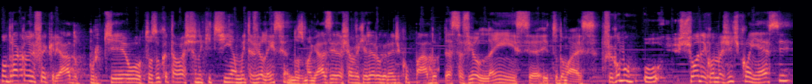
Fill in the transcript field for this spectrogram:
O Drácula ele foi criado porque o Tozuka tava achando que tinha muita violência nos mangás e ele achava que ele era o grande culpado dessa violência e tudo mais. Foi como o Shonen, como a gente conhece,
